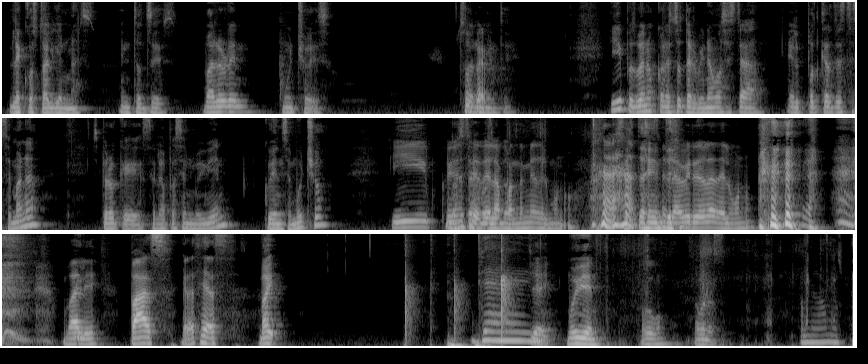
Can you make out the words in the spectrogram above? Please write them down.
le costó a alguien más. Entonces, valoren mucho eso. Solamente. Y pues bueno, con esto terminamos esta, el podcast de esta semana. Espero que se la pasen muy bien. Cuídense mucho. Y Cuídense de la viendo- pandemia del mono. Exactamente. de la viruela del mono. vale. Paz. Gracias. Bye. Yay. Yay. Muy bien. Oh, Vámonos. ¿Dónde vamos?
